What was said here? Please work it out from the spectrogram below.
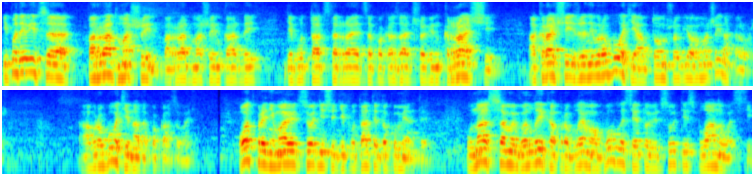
І подивіться парад машин. Парад машин кожен депутат старається показати, що він кращий. А кращий же не в роботі, а в тому, що в його машина хороша. А в роботі треба показувати. От приймають сьогоднішні депутати документи. У нас саме велика проблема в області це відсутність плановості.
